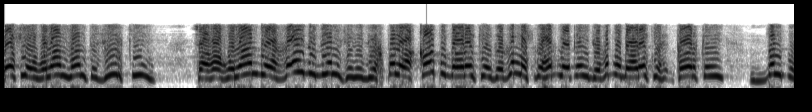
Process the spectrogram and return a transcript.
داسې یو غلام ځان ته جوړ کړي چې هغه غلام بیا غیر د دې نه چې د خپل عقا په باره کې د هغه مصلحت نه کوي د هغه په باره کې کار کوي بل په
